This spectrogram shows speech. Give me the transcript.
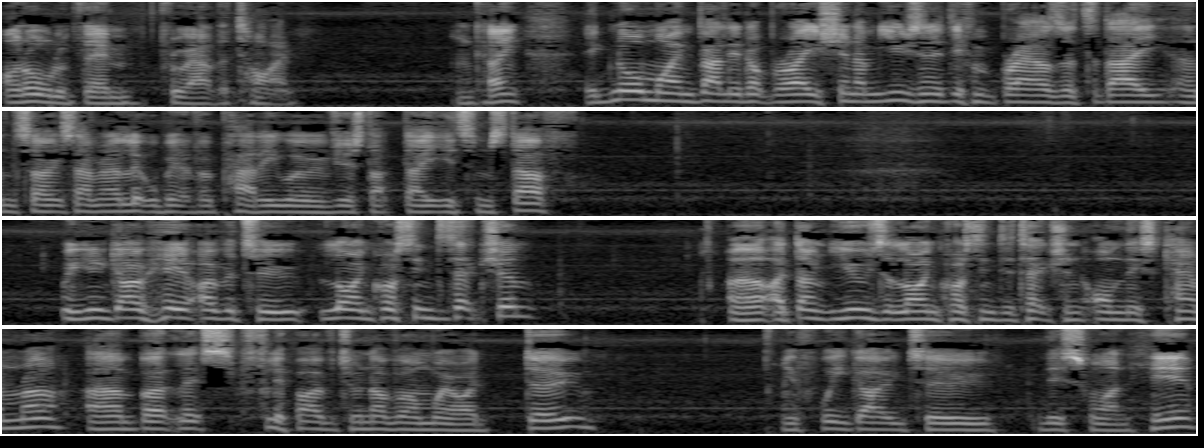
on all of them throughout the time. Okay, ignore my invalid operation. I'm using a different browser today, and so it's having a little bit of a paddy where we've just updated some stuff. We can go here over to line crossing detection. Uh, I don't use a line crossing detection on this camera, um, but let's flip over to another one where I do. If we go to this one here.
